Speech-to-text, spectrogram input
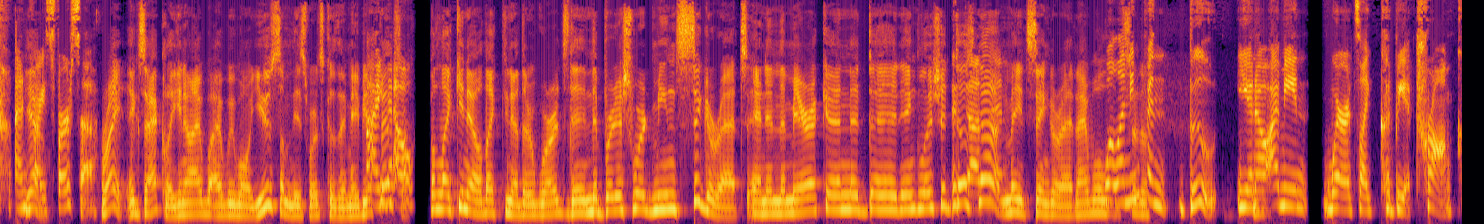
and yeah, vice versa. Right. Exactly. You know, I, I, we won't use some of these words because they may be offensive. But like, you know, like, you know, their words, then the British word means cigarette and in the American uh, English, it, it does doesn't. not mean cigarette. And I will. Well, and even of, boot, you know, I mean, where it's like could be a trunk.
